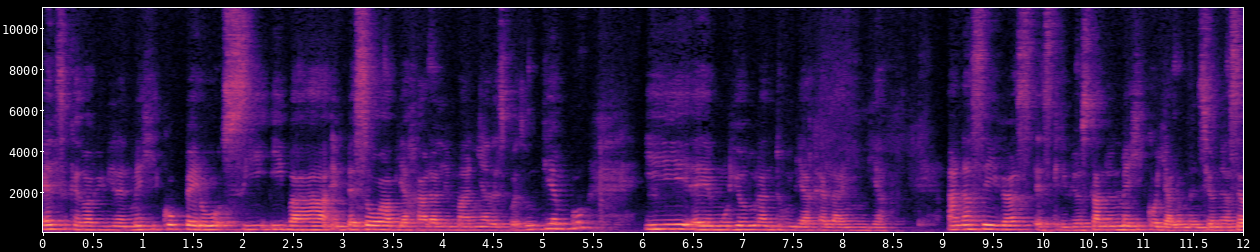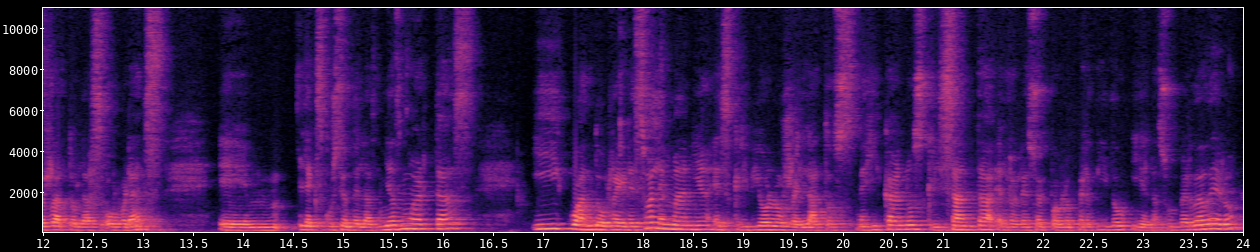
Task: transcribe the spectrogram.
Él se quedó a vivir en México, pero sí iba, empezó a viajar a Alemania después de un tiempo y eh, murió durante un viaje a la India. Ana Segas escribió estando en México, ya lo mencioné hace rato, las obras em, La excursión de las niñas muertas y cuando regresó a Alemania escribió los relatos mexicanos, Crisanta, El regreso del pueblo perdido y El azul verdadero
